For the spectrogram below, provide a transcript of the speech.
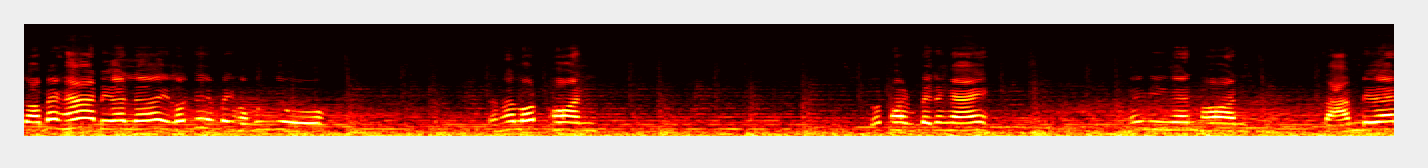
จอดแม่งห้าเดือนเลย รถก็ยังเป็นของมึงอยู่ แต่ถ้ารถผ่อน รถผ่อนเป็นยังไง ไม่มีเงินผ่อนสามเดือน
